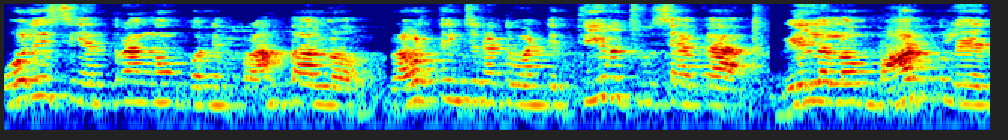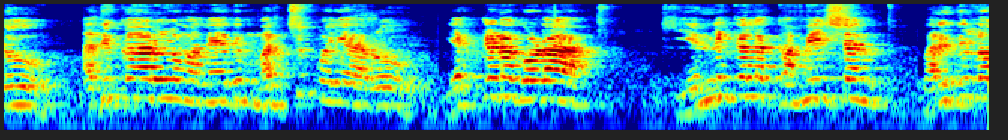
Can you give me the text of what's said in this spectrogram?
పోలీసు యంత్రాంగం కొన్ని ప్రాంతాల్లో ప్రవర్తించినటువంటి తీరు చూశాక వీళ్ళలో మార్పు లేదు. అధికారులు అనేది మర్చిపోయారు. ఎక్కడ కూడా ఎన్నికల కమిషన్ పరిధిలో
